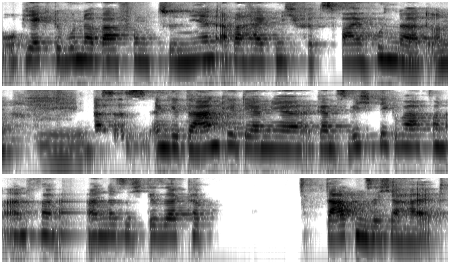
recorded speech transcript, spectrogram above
Objekte wunderbar funktionieren, aber halt nicht für 200. Und mhm. das ist ein Gedanke, der mir ganz wichtig war von Anfang an, dass ich gesagt habe, Datensicherheit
